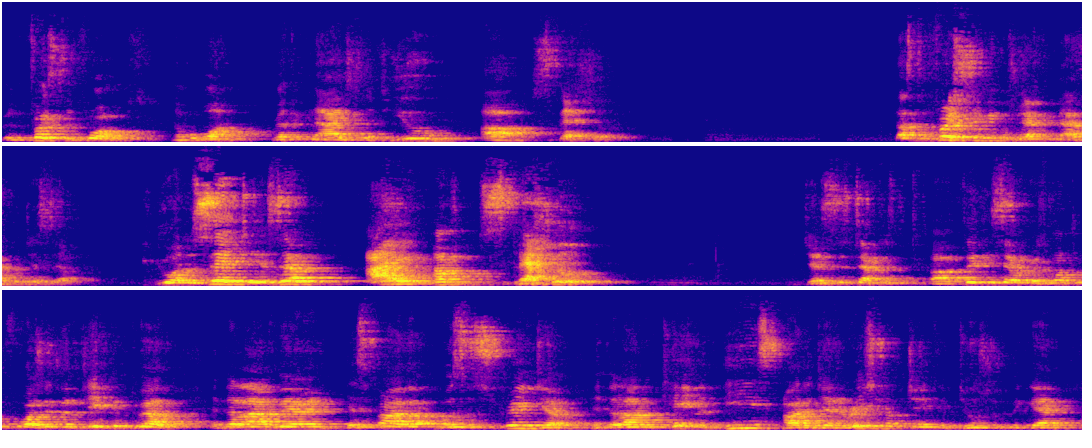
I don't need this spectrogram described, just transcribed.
But first and foremost, number one, recognize that you are special. That's the first thing you must recognize about yourself. You want to say to yourself, I am special. Forces, and Jacob dwelt in the land wherein his father was a stranger in the land of Canaan. These are the generation of Jacob. Joseph began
